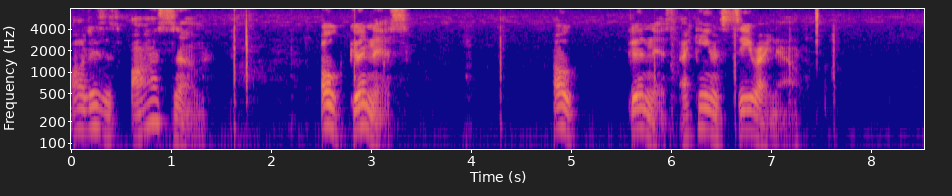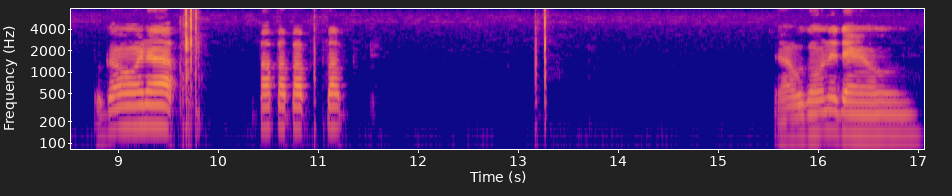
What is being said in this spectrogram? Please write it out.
Oh, this is awesome. Oh, goodness. Oh, goodness. I can't even see right now. We're going up. Up, up, up, up. Now we're going to down.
